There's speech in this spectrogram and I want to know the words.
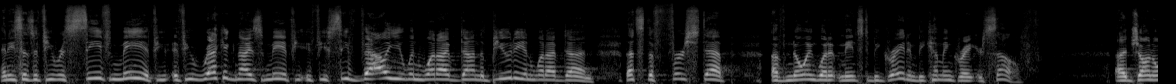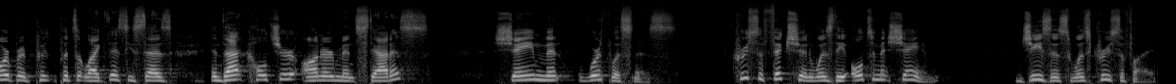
And he says, if you receive me, if you, if you recognize me, if you, if you see value in what I've done, the beauty in what I've done, that's the first step of knowing what it means to be great and becoming great yourself. Uh, John Ortberg puts it like this He says, In that culture, honor meant status, shame meant worthlessness. Crucifixion was the ultimate shame. Jesus was crucified.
